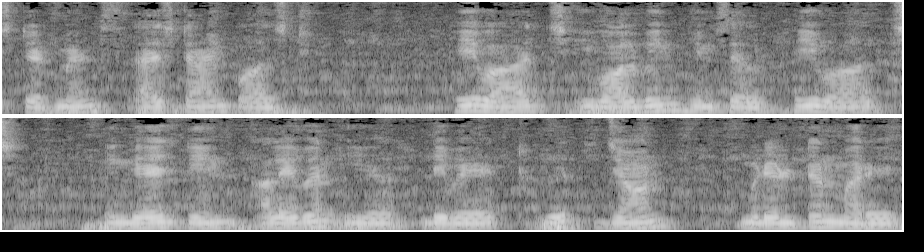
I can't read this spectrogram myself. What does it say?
statements as time passed. He was evolving himself. He was engaged in 11 year debate with John Middleton Murry.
